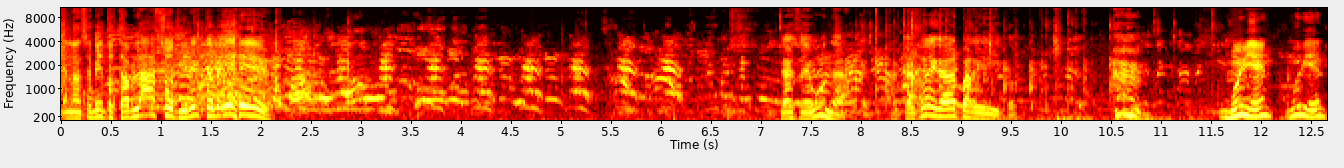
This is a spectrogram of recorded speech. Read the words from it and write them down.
El lanzamiento tablazo directamente. La segunda. Alcanzó a llegar al. Muy bien, muy bien.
